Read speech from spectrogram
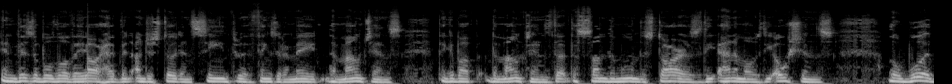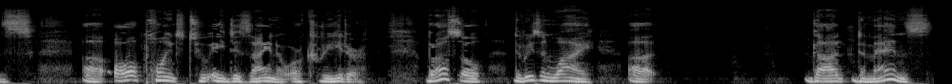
invisible though they are, have been understood and seen through the things that are made. The mountains, think about the mountains, the, the sun, the moon, the stars, the animals, the oceans, the woods, uh, all point to a designer or creator. But also, the reason why uh, God demands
